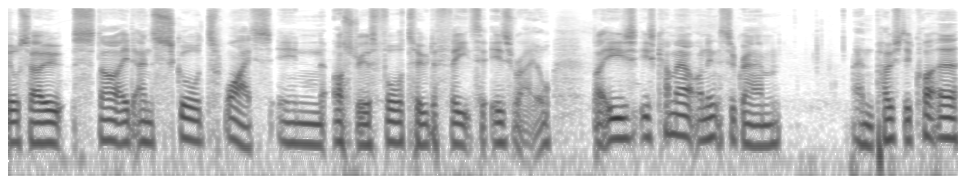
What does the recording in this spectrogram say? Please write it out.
He also started and scored twice in Austria's 4-2 defeat to Israel. But he's he's come out on Instagram and posted quite a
